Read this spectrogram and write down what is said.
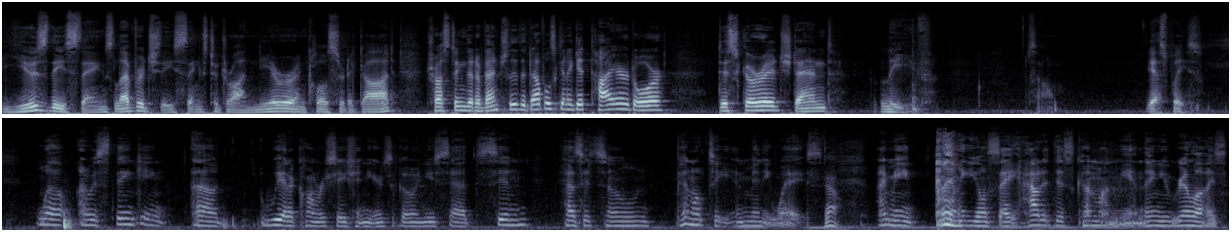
use these things, leverage these things to draw nearer and closer to God, trusting that eventually the devil's going to get tired or discouraged and leave. So, yes, please. Well, I was thinking, uh, we had a conversation years ago, and you said sin has its own penalty in many ways. Yeah. I mean, you'll say, How did this come on me? And then you realize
